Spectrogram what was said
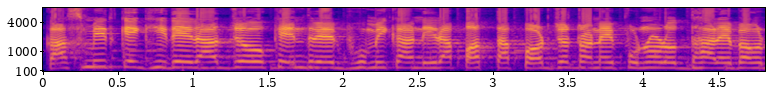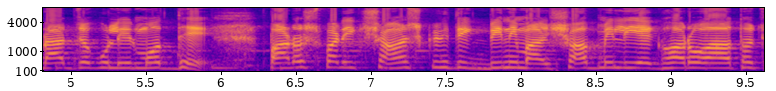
কাশ্মীরকে ঘিরে রাজ্য ও কেন্দ্রের ভূমিকা, নিরাপত্তা পর্যটনের পুনরুদ্ধার এবং রাজ্যগুলির মধ্যে পারস্পরিক সাংস্কৃতিক বিনিময় সব মিলিয়ে ঘরোয়া অথচ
